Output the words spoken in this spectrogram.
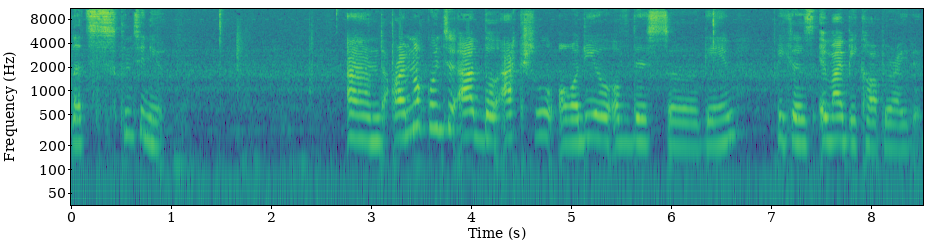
let's continue and I'm not going to add the actual audio of this uh, game because it might be copyrighted.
